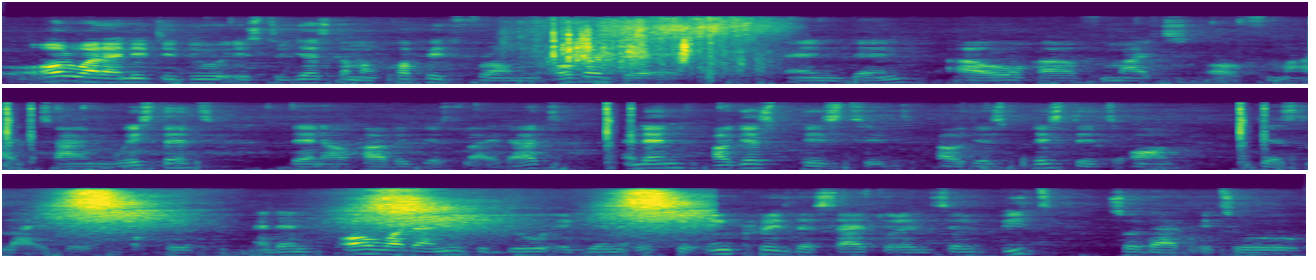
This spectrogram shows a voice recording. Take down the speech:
All what I need to do is to just come and copy it from over there and then I won't have much of my time wasted. Then I'll have it just like that. And then I'll just paste it. I'll just paste it on just like this okay? And then all what I need to do again is to increase the size to a little bit so that it will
